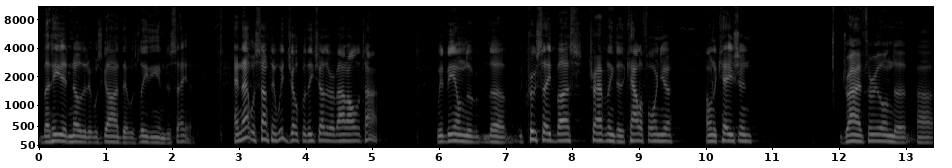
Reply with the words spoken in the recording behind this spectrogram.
but he didn't know that it was God that was leading him to say it. And that was something we'd joke with each other about all the time. We'd be on the, the crusade bus traveling to California on occasion, drive through on the, uh,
